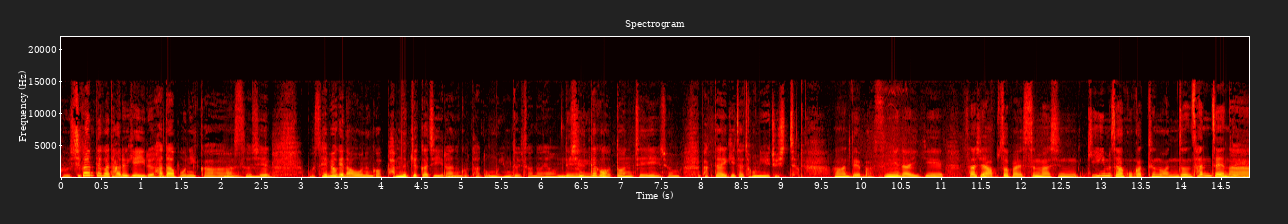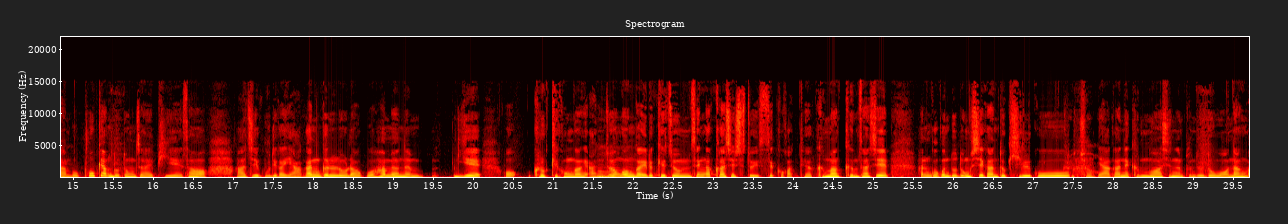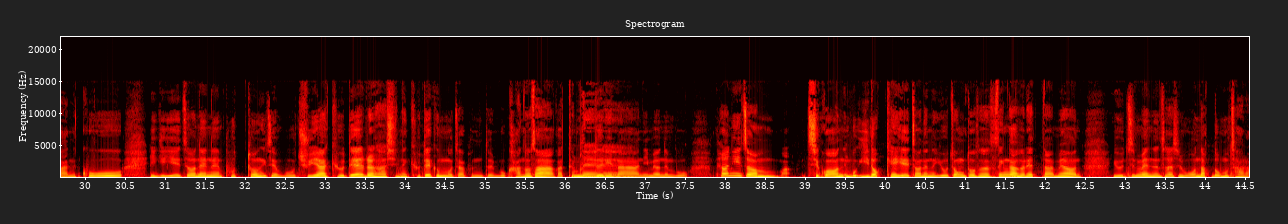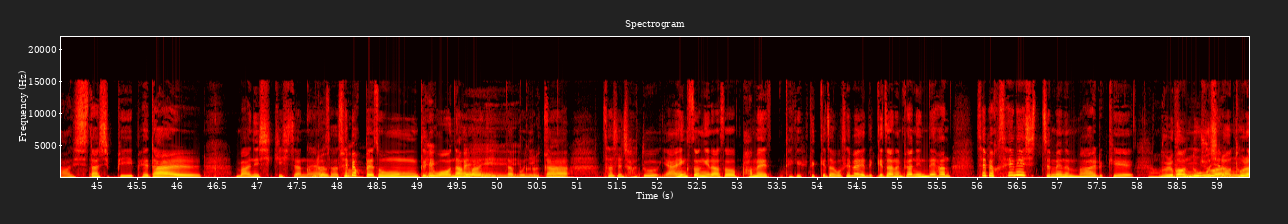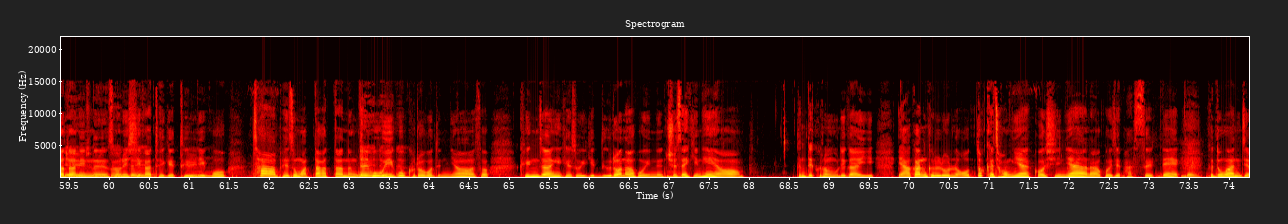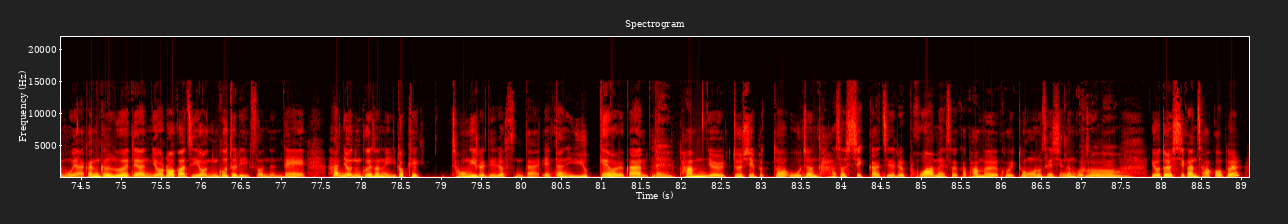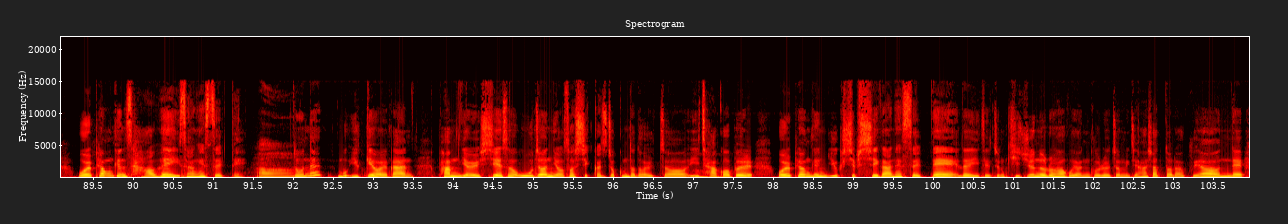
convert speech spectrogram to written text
그 시간대가 다르게 일을 하다 보니까 맞습니다. 사실 뭐 새벽에 나오는 것, 밤늦게까지 일하는 것 다 너무 힘들잖아요. 네. 실태가 어떤지 좀 박다혜 기자 정리해 주시죠. 아, 네, 맞습니다. 이게 사실 앞서 말씀하신 끼임 사고 같은 완전 산재나 네. 뭐 폭염 노동자에 비해서 아직 우리가 야간 근로라고 하면은 이게 어 그렇게 건강에 안 좋은 음. 건가 이렇게 좀 생각하실 수도 있을 것 같아요. 그만큼 사실 한국은 노동 시간도 길고 그렇죠. 야간에 근무하시는 분들도 워낙 많고 이게 예전에는 보통 이제 뭐 주야 교대를 하시는 교대 근무자분들 뭐 간호사 같은 네. 분들이나 아니면은 뭐 편의점 직원 뭐 이렇게 예전에는 요 정도 서 생각을 음. 했다면 요즘에는 사실 워낙 너무 잘 아시다시피 배달 많이 시키시잖아요. 그렇죠. 그래서 새벽 배송들이. 워낙 많이 있다 보니까 그렇죠. 사실 저도 야행성이라서 밤에 되게 늦게 자고 새벽에 늦게 자는 편인데 한 새벽 3, 4시쯤에는 막 이렇게 아, 물건 놓으시러 돌아다니는 네, 소리 씨가 네. 되게 들리고 음. 차 배송 왔다 갔다 하는 거 네, 보이고 네, 네. 그러거든요. 그래서 굉장히 계속 이게 늘어나고 있는 추세긴 해요. 근데 그럼 우리가 이 야간 근로를 어떻게 정의할 것이냐라고 이제 봤을 때 네. 그동안 이제 뭐 야간 근로에 대한 여러 가지 연구들이 있었는데 한 연구에서는 이렇게 정의를 내렸습니다. 일단 6개월간 네. 밤 12시부터 오전 5시까지를 포함해서 그러니까 밤을 거의 통으로 세시는 거죠. 그러네요. 8시간 작업을 월 평균 4회 이상 했을 때 아. 또는 뭐 6개월간 밤 10시에서 오전 6시까지 조금 더 넓죠. 이 어. 작업을 월 평균 60시간 했을 때를 이제 좀 기준으로 하고 연구를 좀 이제 하셨더라고요. 근데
